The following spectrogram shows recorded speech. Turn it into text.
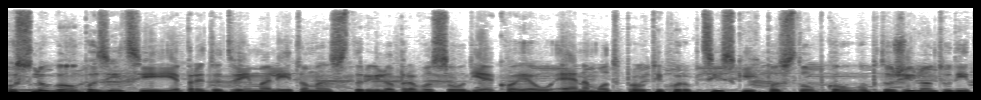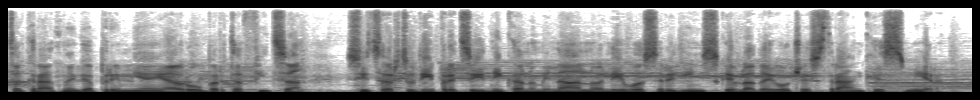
Uslugo opoziciji je pred dvema letoma storilo pravosodje, ko je v enem od protikorupcijskih postopkov obtožilo tudi takratnega premijeja Roberta Fica, sicer tudi predsednika nominalno levo-sredinske vladajoče stranke Smer.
